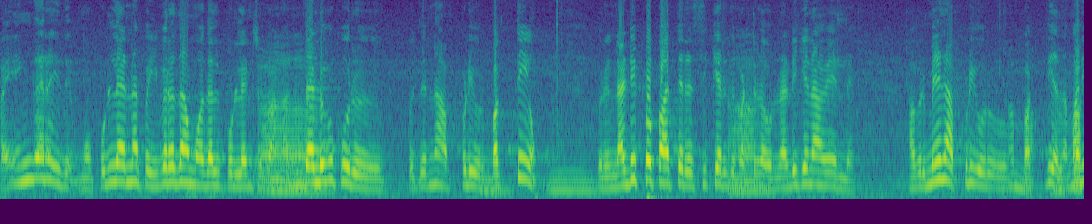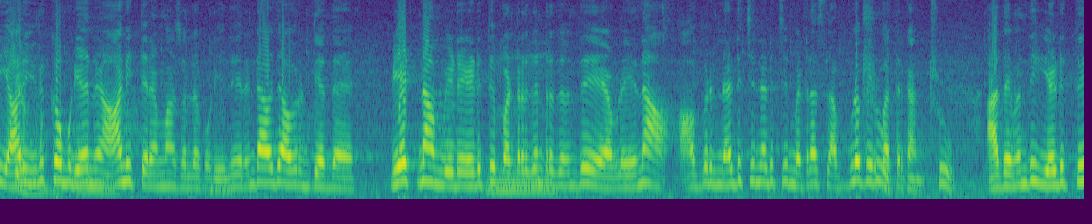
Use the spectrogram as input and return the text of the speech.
பயங்கர இது. புள்ளன்னா இப்போ இவரை தான் முதல் புள்ளன்னு சொல்லுவாங்க. அந்த அளவுக்கு ஒரு இதுன்னா அப்படி ஒரு பக்தியும். ஒரு நடிப்பை பார்த்து ரசிக்கிறது மட்டும் இல்ல, ஒரு நடிகனாவே இல்லை. அவர் மேல அப்படி ஒரு பக்தி அந்த மாதிரி யாரும் இருக்க முடியாதுன்னு ஆணித்தரமா சொல்லக்கூடியது. ரெண்டாவது அவருடைய அந்த வியட்நாம் வீடை எடுத்து பண்றதுன்றது வந்து அவ்வளோ ஏன்னா அவர் நடிச்சு நடிச்சு மெட்ராஸ்ல அவ்வளோ பேர் பார்த்துருக்காங்க. அதை வந்து எடுத்து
